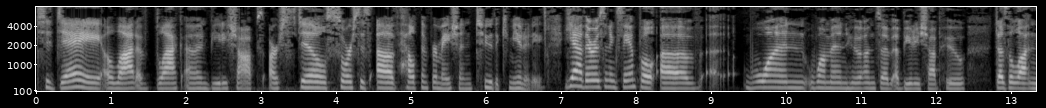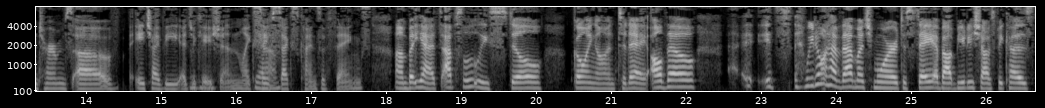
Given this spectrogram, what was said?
today, a lot of black owned beauty shops are still sources of health information to the community. Yeah, there was an example of uh, one woman who owns a, a, beauty shop who does a lot in terms of HIV education, mm-hmm. like yeah. safe sex kinds of things. Um, but yeah, it's absolutely still going on today. Although it's, we don't have that much more to say about beauty shops because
